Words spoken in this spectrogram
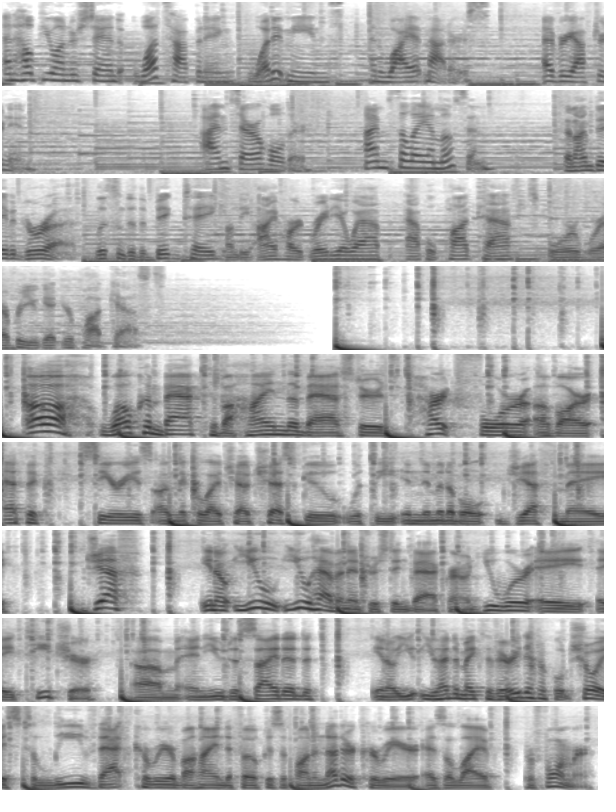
and help you understand what's happening, what it means, and why it matters every afternoon. I'm Sarah Holder. I'm Saleha Mohsin. And I'm David Gura. Listen to The Big Take on the iHeartRadio app, Apple Podcasts, or wherever you get your podcasts. Oh, welcome back to Behind the Bastards, part four of our epic series on Nicolae Ceausescu with the inimitable Jeff May. Jeff, you know, you you have an interesting background. You were a a teacher, um, and you decided, you know, you, you had to make the very difficult choice to leave that career behind to focus upon another career as a live performer.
